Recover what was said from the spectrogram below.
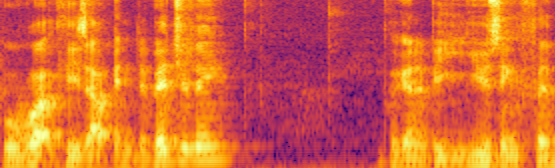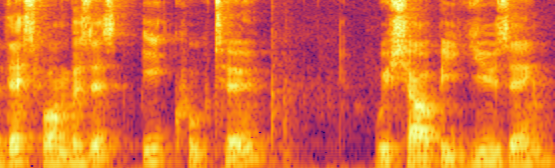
we'll work these out individually. We're going to be using for this one because it's equal to we shall be using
